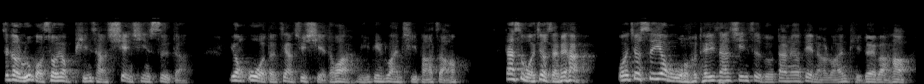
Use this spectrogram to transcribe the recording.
这个如果说用平常线性式的，用 Word 这样去写的话，你一定乱七八糟。但是我就怎么样？我就是用我的一张心智图，当然用电脑软体，对吧？哈，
